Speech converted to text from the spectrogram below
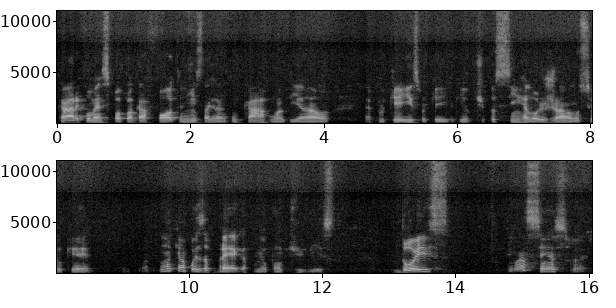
O cara começa a colocar foto no Instagram com carro, um avião, é porque isso, porque aquilo, tipo assim, relojão, não sei o quê. Uma que é uma coisa brega, do meu ponto de vista. Dois, tem um ascenso, velho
